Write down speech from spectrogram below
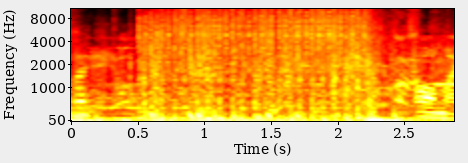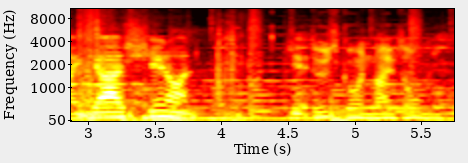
Nice. Oh my gosh, shit on. Dude's going knives only.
